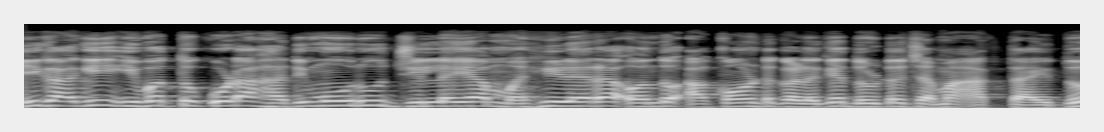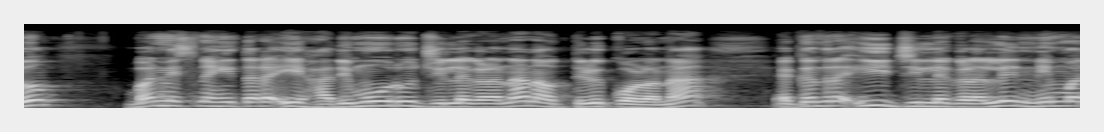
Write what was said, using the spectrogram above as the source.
ಹೀಗಾಗಿ ಇವತ್ತು ಕೂಡ ಹದಿಮೂರು ಜಿಲ್ಲೆಯ ಮಹಿಳೆಯರ ಒಂದು ಅಕೌಂಟ್ಗಳಿಗೆ ದುಡ್ಡು ಜಮಾ ಆಗ್ತಾ ಇದ್ದು, ಬನ್ನಿ ಸ್ನೇಹಿತರೆ, ಈ ಹದಿಮೂರು ಜಿಲ್ಲೆಗಳನ್ನು ನಾವು ತಿಳ್ಕೊಳ್ಳೋಣ. ಯಾಕಂದರೆ ಈ ಜಿಲ್ಲೆಗಳಲ್ಲಿ ನಿಮ್ಮ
